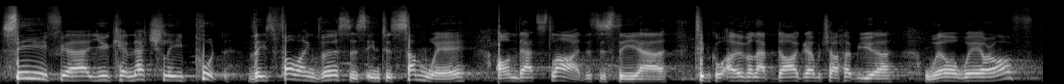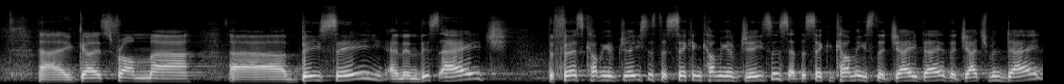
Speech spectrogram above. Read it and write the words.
See if uh, you can actually put these following verses into somewhere on that slide. This is the uh, typical overlap diagram, which I hope you're well aware of. Uh, it goes from uh, uh, BC and then this age the first coming of Jesus, the second coming of Jesus. At the second coming is the J day, the judgment day.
